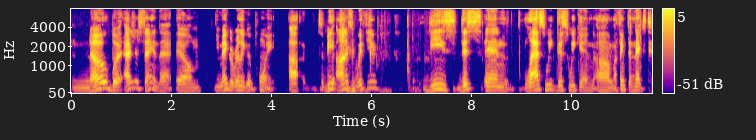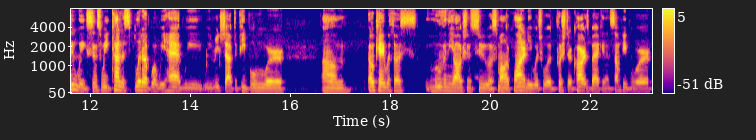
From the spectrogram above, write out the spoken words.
no, but as you're saying that, um, you make a really good point. Uh, to be honest with you, these this and last week, this week, and um, I think the next two weeks, since we kind of split up what we had, we we reached out to people who were um, okay with us moving the auctions to a smaller quantity, which would push their cards back, and then some people were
